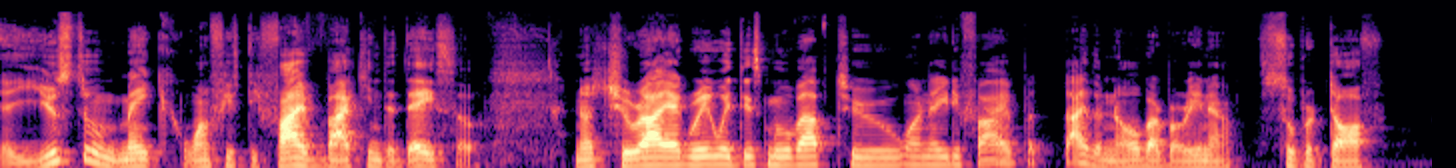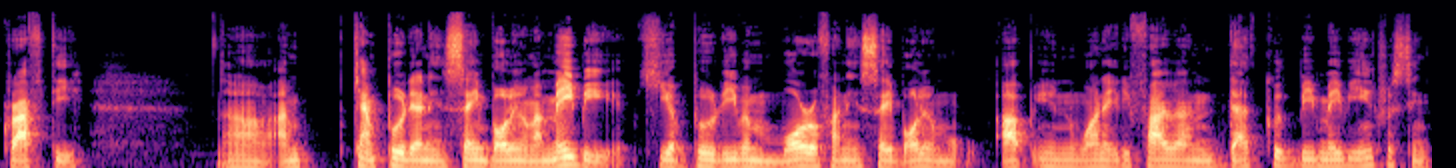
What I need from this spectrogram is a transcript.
used to make 155 back in the day, so not sure I agree with this move up to 185, but I don't know. Barberena, super tough, crafty. Uh, I can put an insane volume, and maybe he can put even more of an insane volume up in 185, and that could be maybe interesting.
